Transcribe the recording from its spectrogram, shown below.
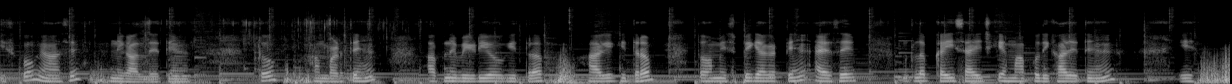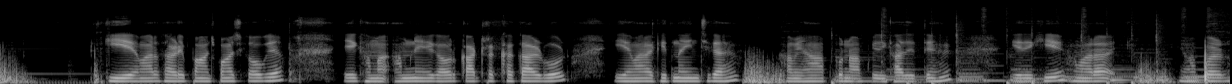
इसको यहाँ से निकाल देते हैं। तो हम बढ़ते हैं। अपने वीडियो की तरफ़, आगे की तरफ़। तो हम इस पर क्या करते हैं, ऐसे मतलब कई साइज़ के हम आपको दिखा देते हैं। कि ये हमारा साढ़े पाँच पाँच का हो गया। एक हम, हमने एक और काट रखा कार्डबोर्ड ये हमारा कितना इंच का है, हम यहाँ आपको नाप के दिखा देते हैं। ये देखिए, हमारा यहाँ पर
